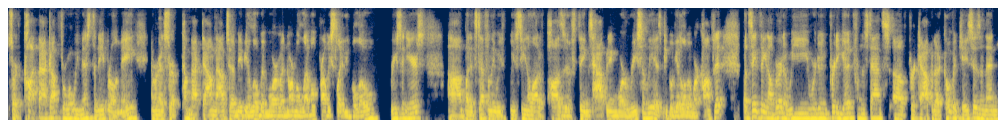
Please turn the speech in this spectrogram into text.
sort of caught back up for what we missed in April and May, and we're going to sort of come back down now to maybe a little bit more of a normal level, probably slightly below recent years. Uh, but it's definitely we've we've seen a lot of positive things happening more recently as people get a little bit more confident. But same thing in Alberta, we were doing pretty good from the stats of per capita COVID cases, and then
